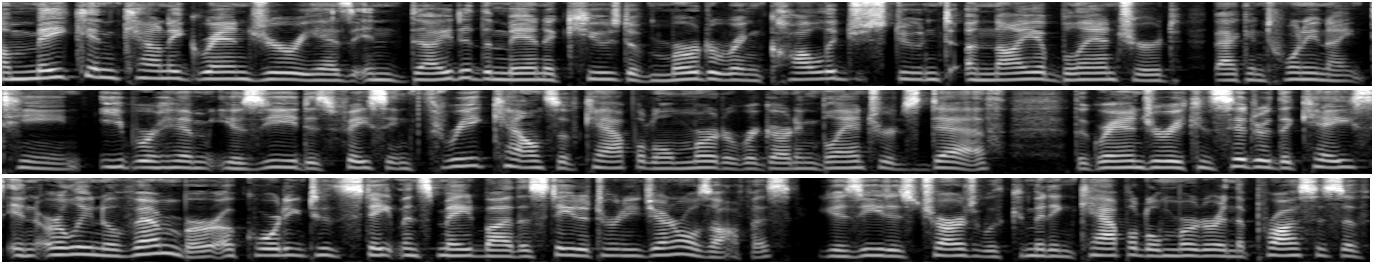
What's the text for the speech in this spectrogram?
A Macon County grand jury has indicted the man accused of murdering college student Aniah Blanchard back in 2019. Ibraheem Yazeed is facing three counts of capital murder regarding Blanchard's death. The grand jury considered the case in early November, according to statements made by the state attorney general's office. Yazeed is charged with committing capital murder in the process of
